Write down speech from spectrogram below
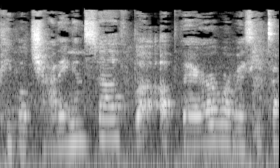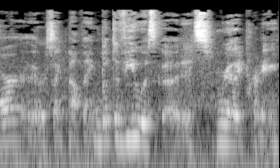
people chatting and stuff, but up there where my seats are, there was like nothing. But the view is good. It's really pretty.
